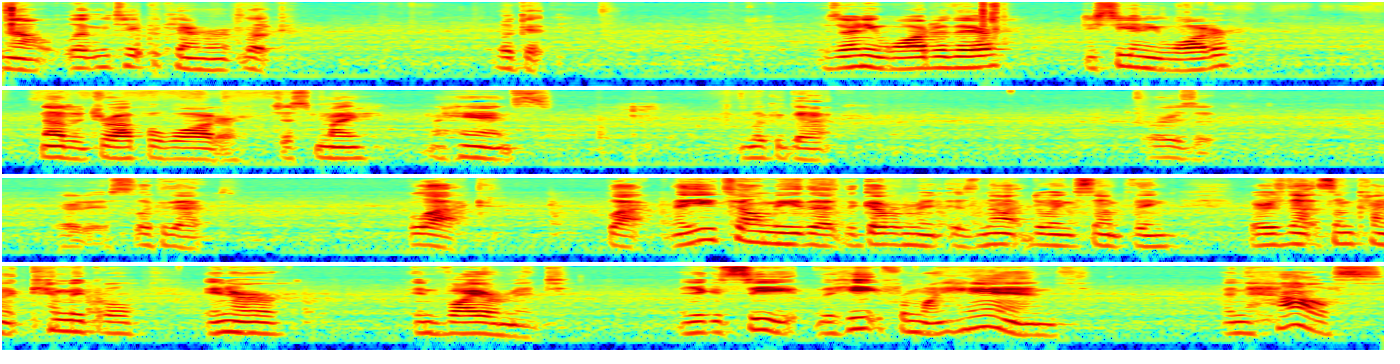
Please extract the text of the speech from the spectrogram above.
Now let me take the camera. Look. Look at is there any water there? Do you see any water? Not a drop of water just my my hands. Look at that. Where is it there it is. Look at that. Black. Black. Now you tell me that the government is not doing something. There is not some kind of chemical in our environment. And you can see the heat from my hands and the house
